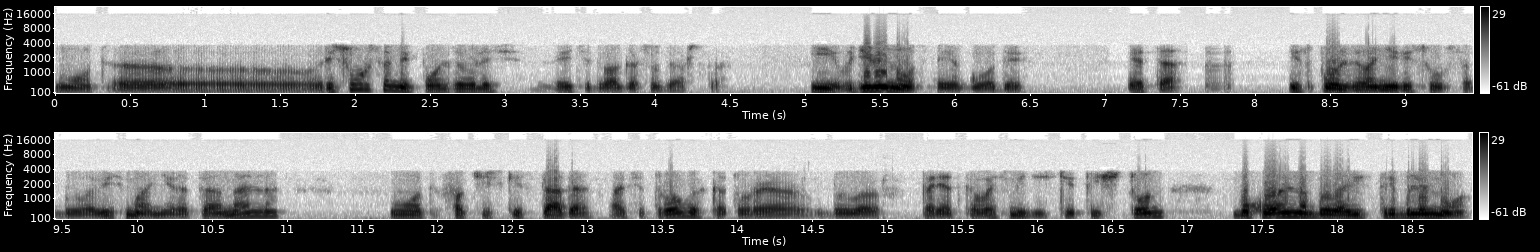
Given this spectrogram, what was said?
вот. Э, ресурсами пользовались эти два государства. И в 90-е годы это использование ресурса было весьма нерационально. Вот, фактически стадо осетровых, которое было порядка 80 тысяч тонн, буквально было истреблено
